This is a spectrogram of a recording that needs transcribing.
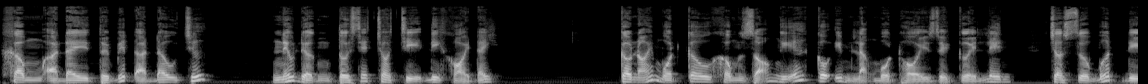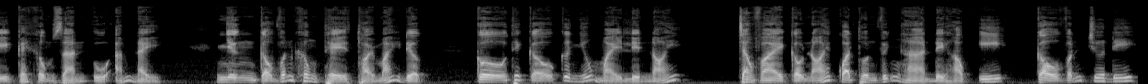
Không, ở đây tôi biết ở đâu chứ. Nếu được tôi sẽ cho chị đi khỏi đây. Cậu nói một câu không rõ nghĩa, cô im lặng một hồi rồi cười lên, cho xua bớt đi cái không gian u ám này. Nhưng cậu vẫn không thể thoải mái được. Cô thấy cậu cứ nhíu mày liền nói. Chẳng phải cậu nói qua thôn Vĩnh Hà để học y, cậu vẫn chưa đi.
